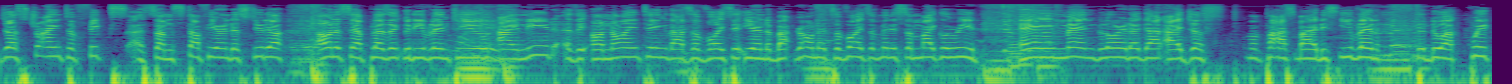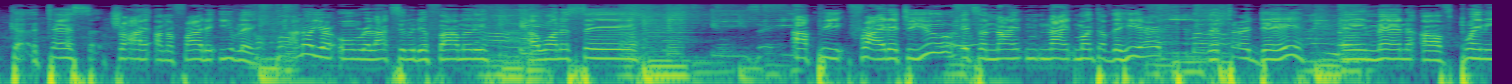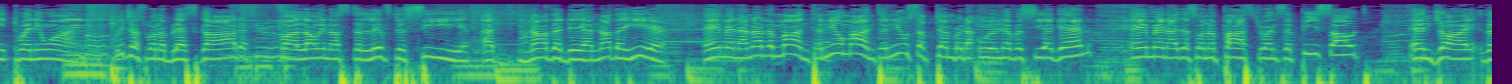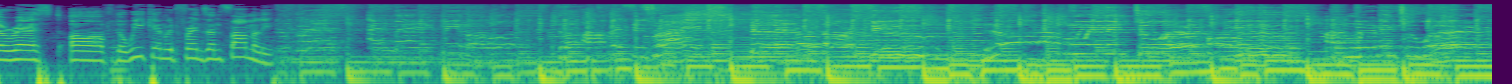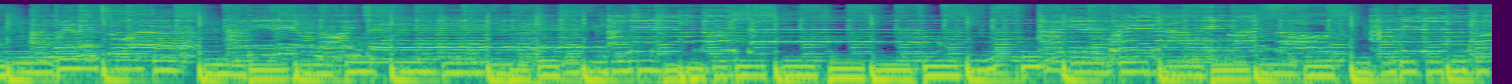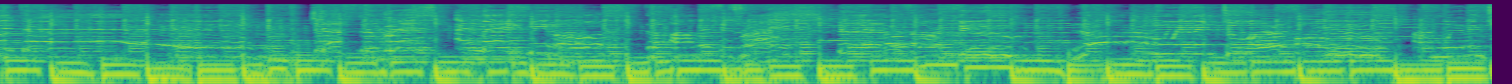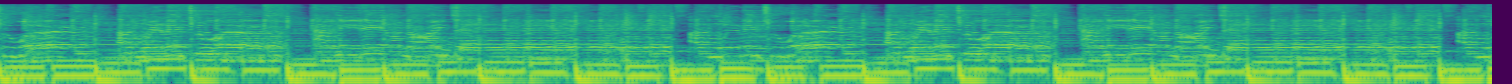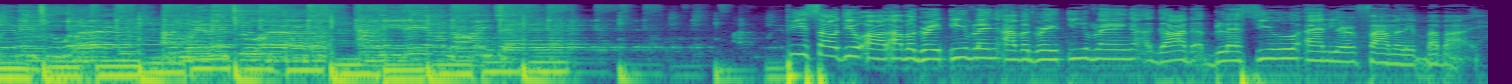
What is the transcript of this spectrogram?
Just trying to fix uh, some stuff here in the studio. I want to say a pleasant good evening to you. I need the anointing. That's a voice here in the background. It's the voice of Minister Michael Reed. Amen. Glory to God. I just passed by this evening to do a quick test try on a Friday evening. I know you're home relaxing with your family. I want to say Happy Friday to you. It's a ninth, ninth month of the year, the third day, amen, of 2021. We just want to bless God for allowing us to live to see another day, another year. Amen. Another month, a new month, a new September that we'll never see again. Amen. I just want to pass through and say peace out. Enjoy the rest of the weekend with friends and family. Levels. Lord, Peace out, you all. Have a great evening. Have a great evening. God bless you and your family. Bye bye.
